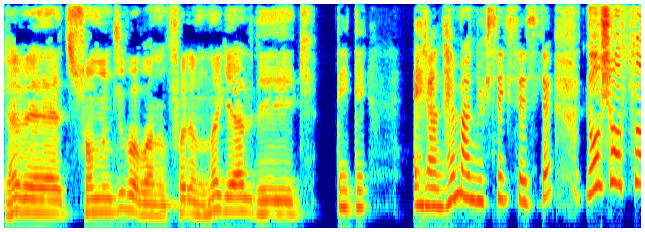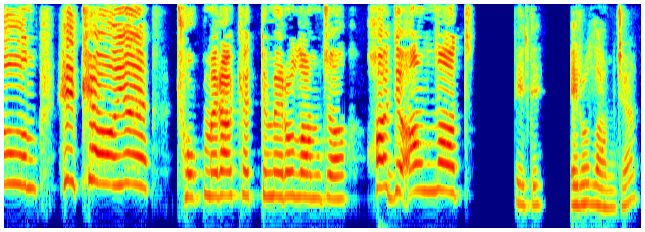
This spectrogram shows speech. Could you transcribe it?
Evet, Somuncu Baba'nın fırınına geldik. dedi. Eren hemen yüksek sesle Yaşasın hikaye. Çok merak ettim Erol amca. Hadi anlat dedi. Erol amca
